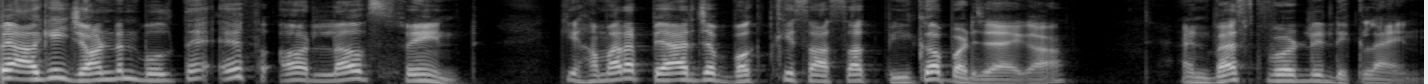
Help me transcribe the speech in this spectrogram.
आगे जॉन्डन बोलते हैं इफ़ और लव्स फेंट कि हमारा प्यार जब वक्त के साथ साथ पीका पड़ जाएगा and westwardly decline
